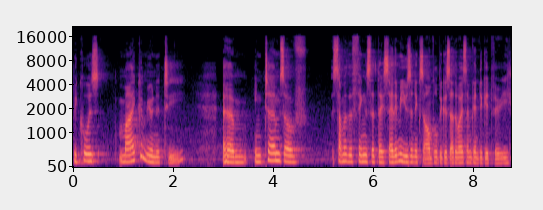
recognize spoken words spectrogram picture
Because my community, um, in terms of some of the things that they say, let me use an example because otherwise I'm going to get very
